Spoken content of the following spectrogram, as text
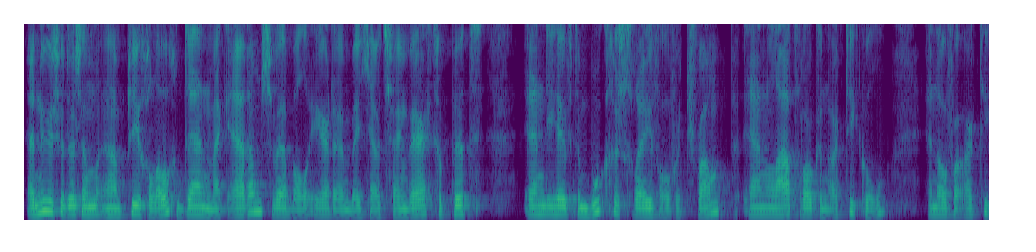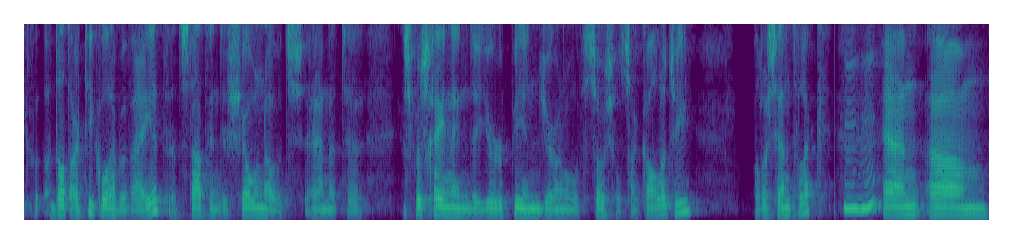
En nu is er dus een, een psycholoog, Dan McAdams. We hebben al eerder een beetje uit zijn werk geput. En die heeft een boek geschreven over Trump en later ook een artikel. En over artikel, dat artikel hebben wij het. Het staat in de show notes en het uh, is verschenen in de European Journal of Social Psychology, recentelijk. Mm -hmm. En um,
